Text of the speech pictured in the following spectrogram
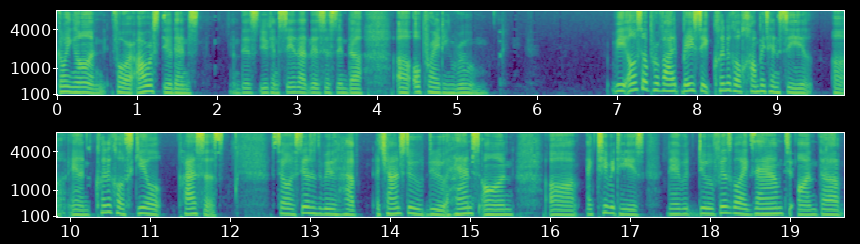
going on for our students and this, you can see that this is in the uh, operating room. We also provide basic clinical competency uh, and clinical skill classes. So students will have a chance to do hands-on uh, activities. They would do physical exam to, on the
